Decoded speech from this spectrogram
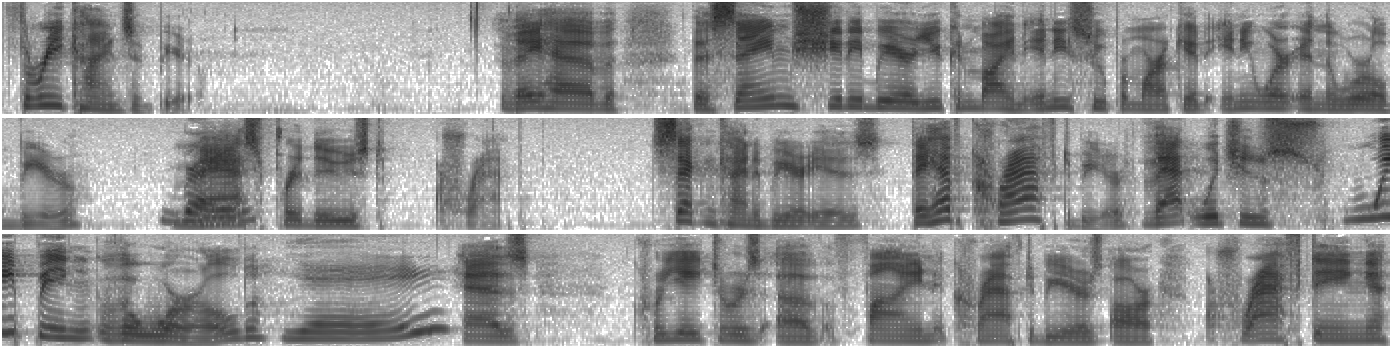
three kinds of beer. They have the same shitty beer you can buy in any supermarket anywhere in the world beer, Right. mass produced crap. Second kind of beer is they have craft beer, that which is sweeping the world Yay. as creators of fine craft beers are crafting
